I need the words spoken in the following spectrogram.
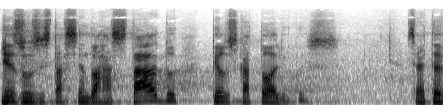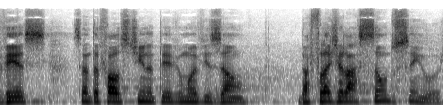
Jesus está sendo arrastado pelos católicos. Certa vez, Santa Faustina teve uma visão da flagelação do Senhor.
